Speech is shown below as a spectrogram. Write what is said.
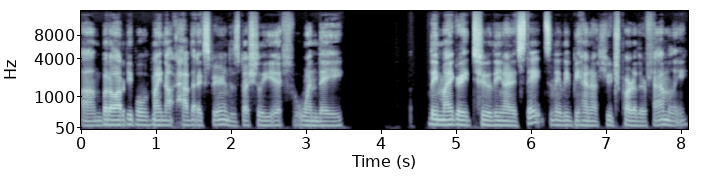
Um, but a lot of people might not have that experience, especially if when they they migrate to the United States and they leave behind a huge part of their family.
